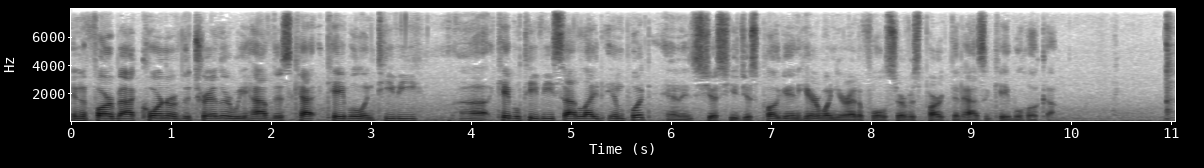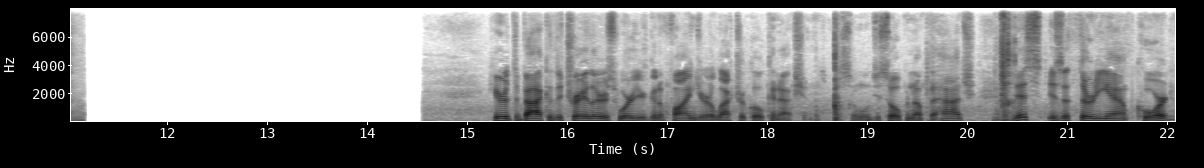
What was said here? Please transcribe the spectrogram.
In the far back corner of the trailer we have this cable and TV uh, cable TV satellite input and it's just you just plug in here when you're at a full service park that has a cable hookup. Here at the back of the trailer is where you're going to find your electrical connection. So we'll just open up the hatch. This is a 30 amp cord,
